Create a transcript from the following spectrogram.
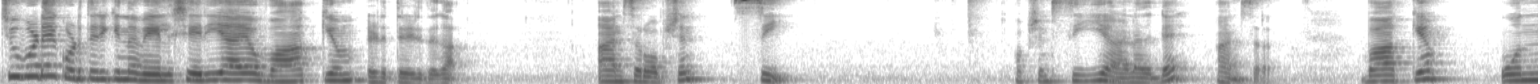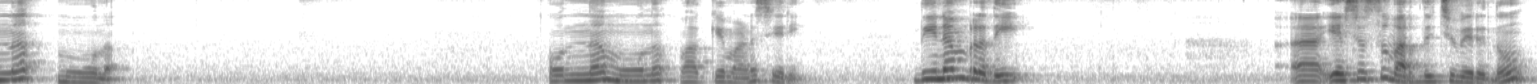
ചുവടെ കൊടുത്തിരിക്കുന്നവയിൽ ശരിയായ വാക്യം എടുത്തെഴുതുക. Answer option C. Option C ആണ് അതിന്റെ ആൻസർ. വാക്യം ഒന്ന് മൂന്ന്. ഒന്ന് മൂന്ന് വാക്യമാണ് ശരി. ദിനം പ്രതി യശസ് വർദ്ധിച്ചു വരുന്നു.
